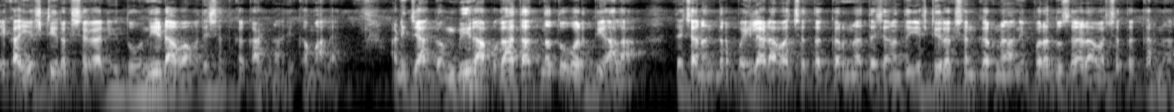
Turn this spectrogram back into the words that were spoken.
एका यष्टी रक्षकाने दोन्ही डावामध्ये शतकं काढणं हे कमाल आहे. आणि ज्या गंभीर अपघातातनं तो वरती आला त्याच्यानंतर पहिल्या डावात शतक करणं त्याच्यानंतर यष्टीरक्षण करणं आणि परत दुसऱ्या डावात शतक करणं.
